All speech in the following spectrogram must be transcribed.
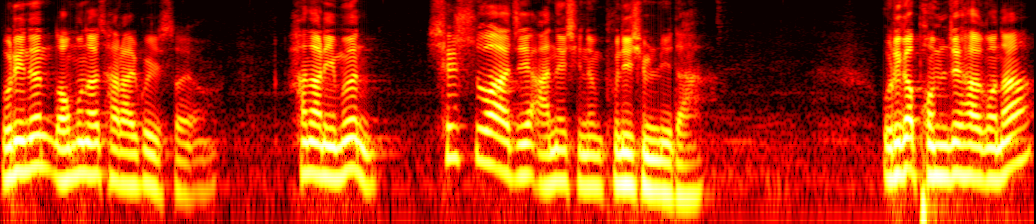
우리는 너무나 잘 알고 있어요. 하나님은 실수하지 않으시는 분이십니다. 우리가 범죄하거나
